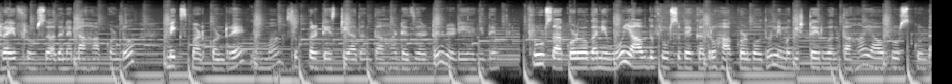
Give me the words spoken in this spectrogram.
ಡ್ರೈ ಫ್ರೂಟ್ಸ್ ಅದನ್ನೆಲ್ಲ ಹಾಕ್ಕೊಂಡು ಮಿಕ್ಸ್ ಮಾಡಿಕೊಂಡ್ರೆ ನಮ್ಮ ಸೂಪರ್ ಟೇಸ್ಟಿಯಾದಂತಹ ಡೆಸರ್ಟ್ ರೆಡಿಯಾಗಿದೆ ಫ್ರೂಟ್ಸ್ ಹಾಕ್ಕೊಳ್ಳುವಾಗ ನೀವು ಯಾವುದು ಫ್ರೂಟ್ಸ್ ಬೇಕಾದರೂ ಹಾಕ್ಕೊಳ್ಬೋದು. ನಿಮಗಿಷ್ಟ ಇರುವಂತಹ ಯಾವ ಫ್ರೂಟ್ಸ್ ಕೂಡ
